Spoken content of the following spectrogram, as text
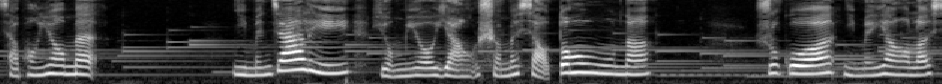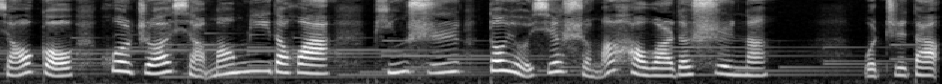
小朋友们。你们家里有没有养什么小动物呢？如果你们养了小狗或者小猫咪的话，平时都有些什么好玩的事呢？我知道，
